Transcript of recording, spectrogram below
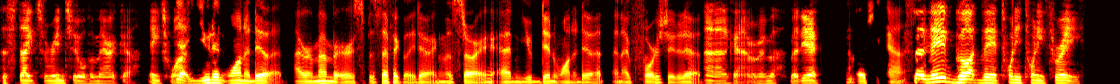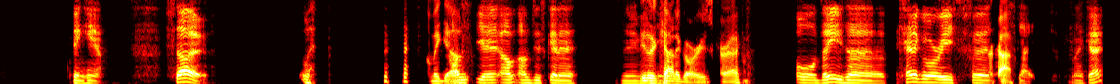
the states were into of America, each one. Yeah, you didn't want to do it. I remember specifically doing the story, and you didn't want to do it, and I forced you to do it. Uh, I can't remember, but yeah. Of course you can't. So they've got their 2023 thing here. So, Let me I'm, guess. yeah, I'm, I'm just gonna. These are categories, correct? Or these are categories for the Okay. states. Okay.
